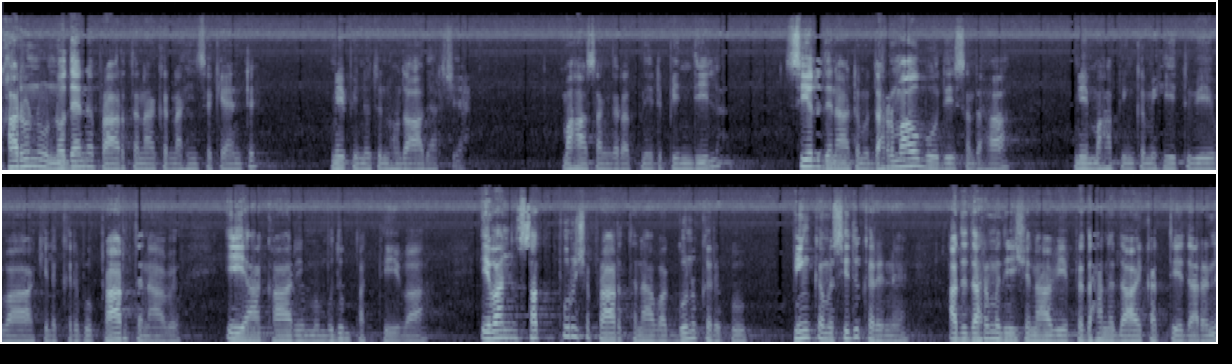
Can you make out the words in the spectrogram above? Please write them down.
කරුණු නොදැන ප්‍රාර්ථනා කරන අහිංසකෑන්ට මේ පිනතුන් හොඳ ආදර්ශයක්. මහා සංගරත්නයට පින්දීල සියලු දෙනාටම ධර්මාවබෝධය සඳහා මේ මහපින්කම හේතු වේවා කියල කරපු ප්‍රාර්ථනාව ඒ ආකාරයෙන්ම මුදුම් පත්වේවා. එවන් සත්පුරුෂ ප්‍රාර්ථනාවක් ගොුණු කරපු පින්කම සිදු කරන අද ධර්ම දේශනාවේ ප්‍රධාන දායකත්වය දරන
